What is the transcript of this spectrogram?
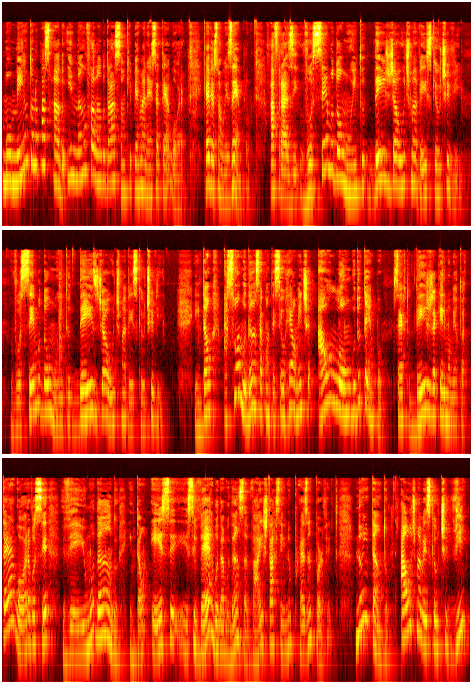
momento no passado e não falando da ação que permanece até agora agora. Quer ver só um exemplo? A frase Você mudou muito desde a última vez que eu te vi. Você mudou muito desde a última vez que eu te vi. Então, a sua mudança aconteceu realmente ao longo do tempo, certo? Desde aquele momento até agora você veio mudando. Então, esse esse verbo da mudança vai estar sim no present perfect. No entanto, a última vez que eu te vi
